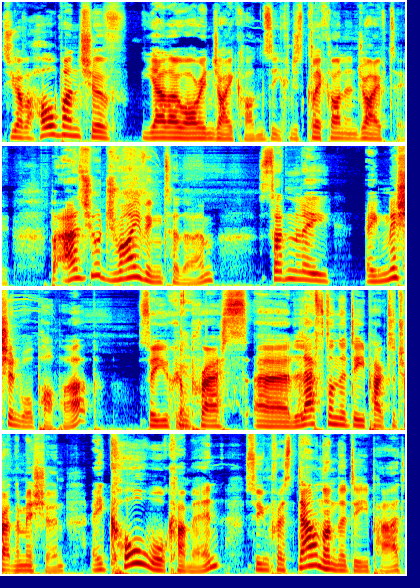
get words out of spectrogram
so you have a whole bunch of yellow, orange icons that you can just click on and drive to. But as you're driving to them, suddenly a mission will pop up. So you can press uh, left on the D-pad to track the mission. A call will come in, so you can press down on the D-pad,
